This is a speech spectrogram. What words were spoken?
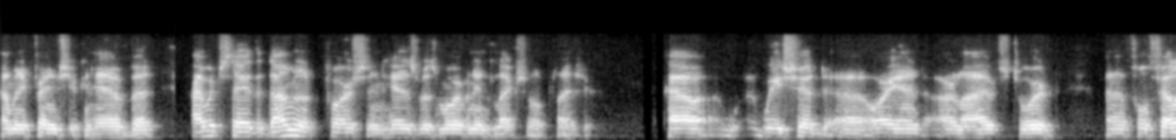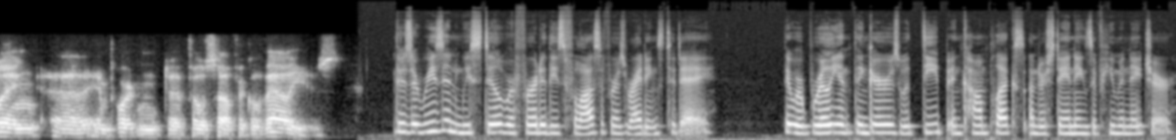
how many friends you can have, but I would say the dominant force in his was more of an intellectual pleasure. How we should uh, orient our lives toward fulfilling uh, important uh, philosophical values. There's a reason we still refer to these philosophers' writings today. They were brilliant thinkers with deep and complex understandings of human nature.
